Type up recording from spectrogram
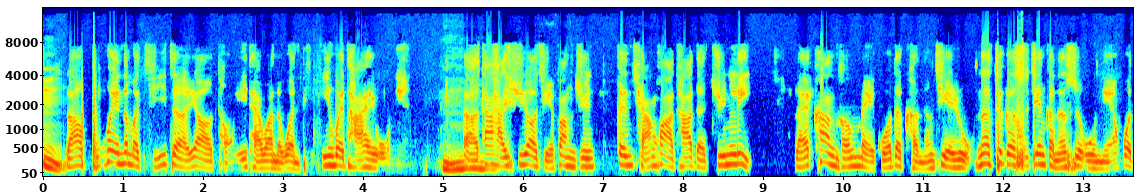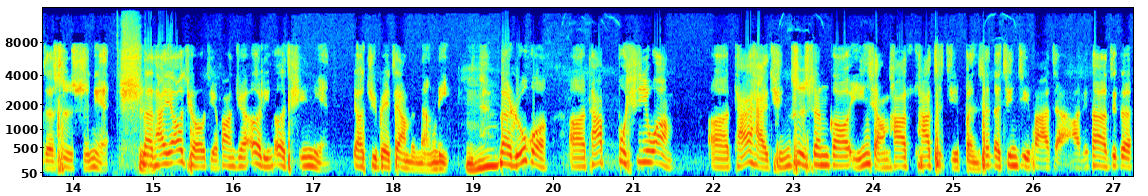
嗯，然后不会那么急着要统一台湾的问题，因为他还有五年，嗯，啊，他还需要解放军跟强化他的军力。来抗衡美国的可能介入，那这个时间可能是五年或者是十年。是，那他要求解放军二零二七年要具备这样的能力。嗯，那如果呃他不希望呃台海情势升高影响他他自己本身的经济发展啊，你看这个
